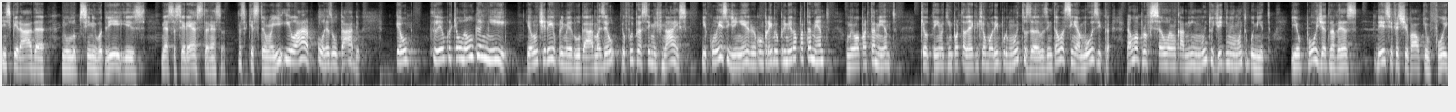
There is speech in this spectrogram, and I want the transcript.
inspirada no Lupicínio Rodrigues, nessa seresta, nessa, nessa questão aí. E lá, o resultado, eu lembro que eu não ganhei, eu não tirei o primeiro lugar, mas eu, eu fui para as semifinais e com esse dinheiro eu comprei meu primeiro apartamento, o meu apartamento que eu tenho aqui em Porto Alegre, que eu morei por muitos anos. Então, assim, a música é uma profissão, é um caminho muito digno e muito bonito. E eu pude, através desse festival que eu fui,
